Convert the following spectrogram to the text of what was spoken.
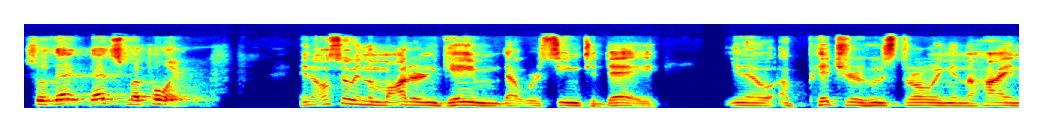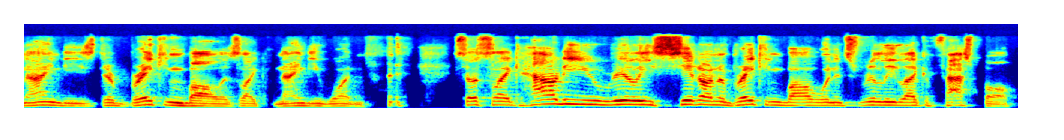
So that that's my point. And also in the modern game that we're seeing today, you know, a pitcher who's throwing in the high 90s, their breaking ball is like 91. so it's like, how do you really sit on a breaking ball when it's really like a fastball?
